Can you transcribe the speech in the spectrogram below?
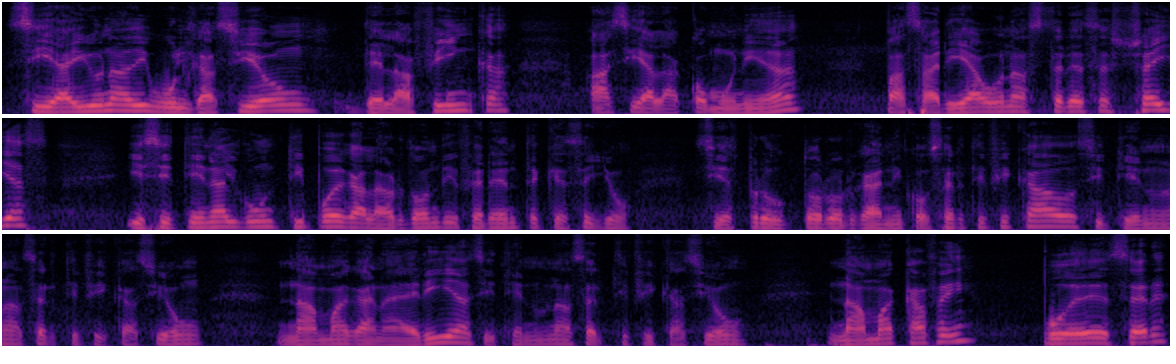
Si hay una divulgación de la finca hacia la comunidad, pasaría unas tres estrellas y si tiene algún tipo de galardón diferente, qué sé yo, si es productor orgánico certificado, si tiene una certificación NAMA Ganadería, si tiene una certificación NAMA Café, puede ser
